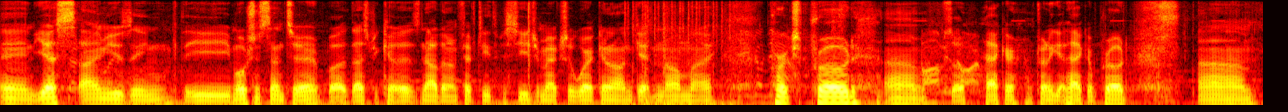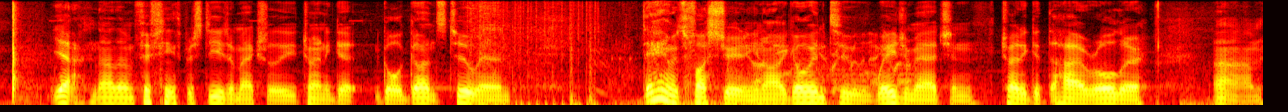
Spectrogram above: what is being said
and yes, I'm using the motion sensor, but that's because now that I'm 15th Prestige, I'm actually working on getting all my perks prod. Um, so, hacker. I'm trying to get hacker prod. Um, yeah, now that I'm 15th Prestige, I'm actually trying to get gold guns too, and damn, it's frustrating. You know, I go into wager match and try to get the high roller, um,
